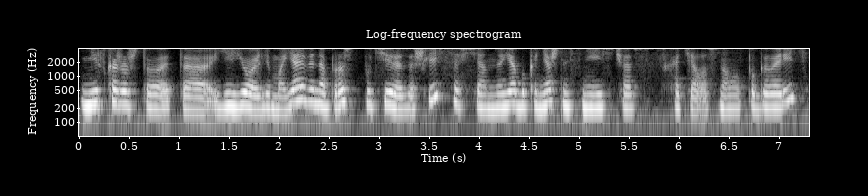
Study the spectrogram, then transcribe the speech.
Не скажу, что это ее или моя вина, просто пути разошлись совсем, но я бы, конечно, с ней сейчас хотела снова поговорить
